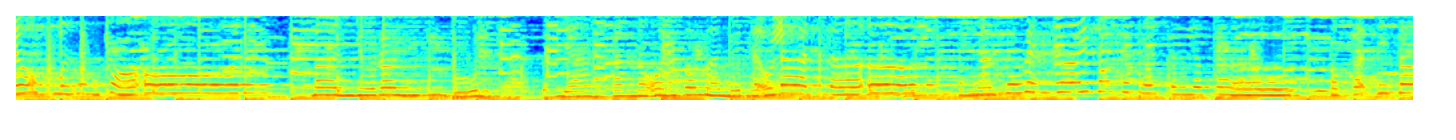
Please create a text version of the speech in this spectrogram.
นกเมืองขอนบ้านอยู่ร่อนพิบูลกับสัญญาณทางโน้นเข้ามาอยู่แถวลาดเลาทำงานเซเว่นขายของชำรวมสลับเก่าปกติก็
